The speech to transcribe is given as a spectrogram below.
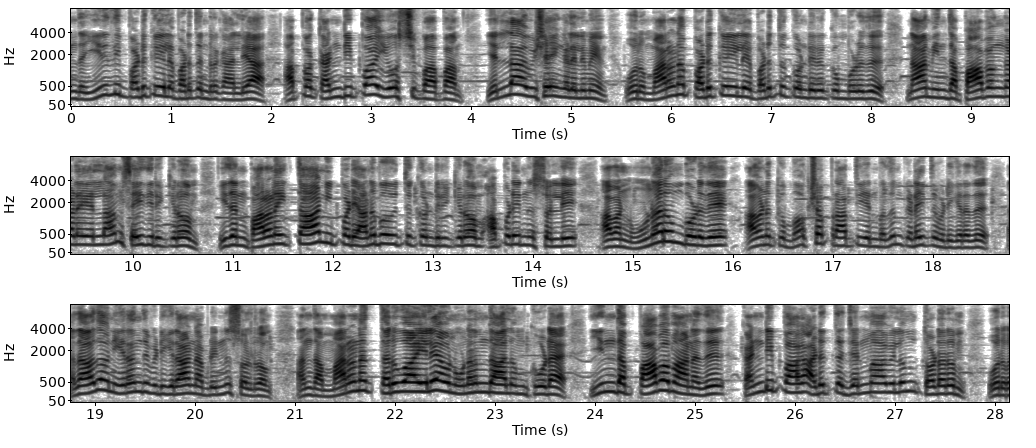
அந்த இறுதி படுக்கையில் படுத்துட்டுருக்கான் இல்லையா? அப்போ கண்டிப்பாக யோசிச்சு பார்ப்பான். எல்லா விஷயங்களிலுமே ஒரு மரண படுக்கையிலே படுத்து கொண்டிருக்கும் பொழுது நாம் இந்த பாவங்களை எல்லாம் செய்திருக்கிறோம். இதன் பலனைத்தான் இப்படி அனுபவித்து கொண்டிருக்கிறோம் அப்படின்னு சொல்லி அவன் உணரும் பொழுதே அவனுக்கு மோட்ச பிராப்தி என்பதும் கிடைத்து விடுகிறது. அதாவது அவன் இறந்து விடுகிறான் அப்படின்னு சொல்கிறோம் அந்த மரண தருவாயிலே அவன் உணர்ந்தாலும் கூட இந்த பாபமானது கண்டிப்பாக அடுத்த ஜென்மாவிலும் தொடரும். ஒரு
